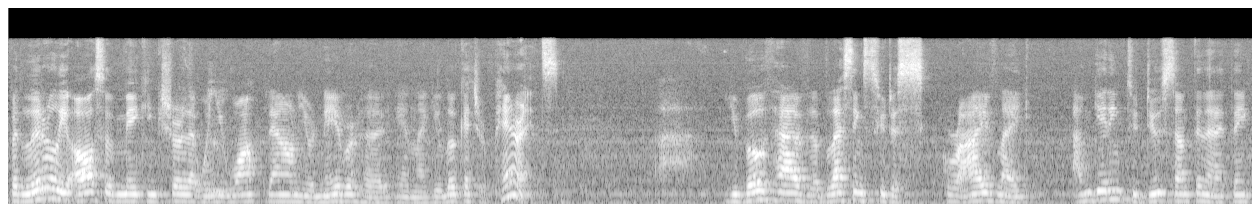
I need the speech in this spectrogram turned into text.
but literally also making sure that when you walk down your neighborhood and like you look at your parents, you both have the blessings to describe like I'm getting to do something that I think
